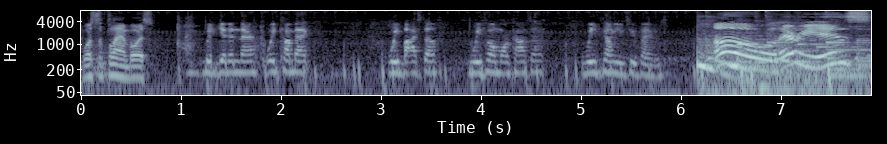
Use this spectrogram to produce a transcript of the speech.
What's the plan, boys? We get in there, we come back, we buy stuff, we film more content, we become YouTube famous. Oh, there he is.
